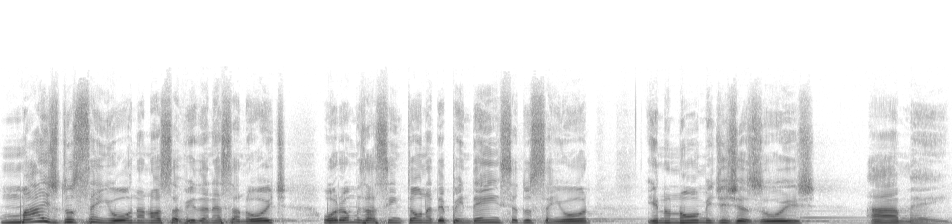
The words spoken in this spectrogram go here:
mais do Senhor na nossa vida nessa noite. Oramos assim então na dependência do Senhor e no nome de Jesus, amém.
